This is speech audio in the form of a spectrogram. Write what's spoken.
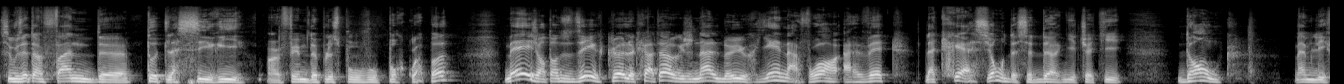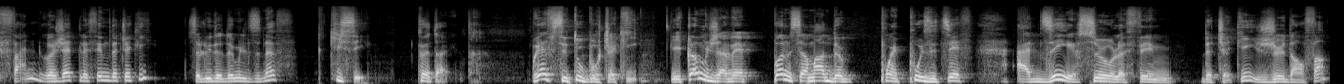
si vous êtes un fan de toute la série, un film de plus pour vous, pourquoi pas? Mais j'ai entendu dire que le créateur original n'a eu rien à voir avec la création de ce dernier Chucky. Donc, même les fans rejettent le film de Chucky, celui de 2019. Qui sait? Peut-être. Bref, c'est tout pour Chucky. Et comme j'avais pas nécessairement de points positifs à dire sur le film de Chucky, Jeu d'enfant,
